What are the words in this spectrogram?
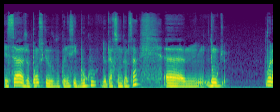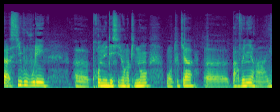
Et ça, je pense que vous connaissez beaucoup de personnes comme ça. Donc, voilà, si vous voulez prendre une décision rapidement, ou en tout cas parvenir à une,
